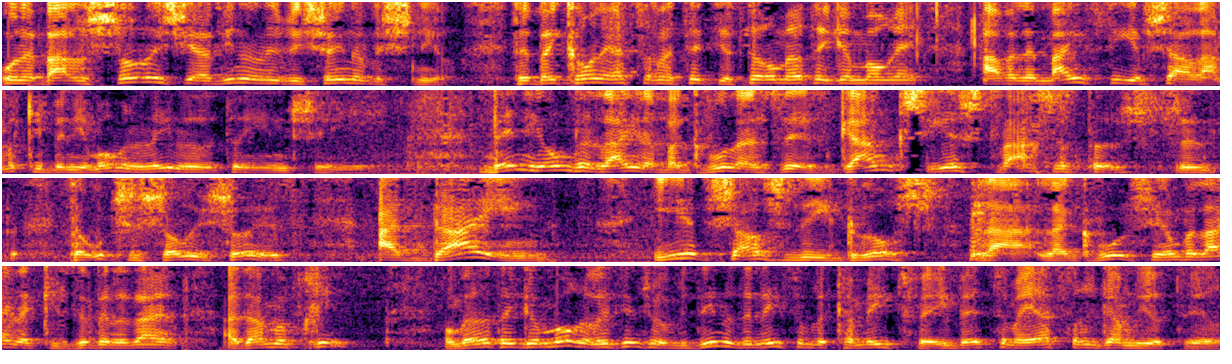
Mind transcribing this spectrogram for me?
ולבעל שורש יבינו לראשינו ושניו. ובעיקרון היה צריך לתת יותר, אומרת הגמורה, אבל למעשי אפשר, למה? כי בין יום ולילה לא טועין שהיא. בין יום ולילה בגבול הזה, גם כשיש טווח של, של טעות של שורש שורש, עדיין אי אפשר שזה יגלוש לגבול של יום ולילה, כי זה בן אדם, אדם מבחין. אומרת הגמור, אלא תנשו, ודינו דניסום לקמי תפי, בעצם היה צריך גם ליותר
